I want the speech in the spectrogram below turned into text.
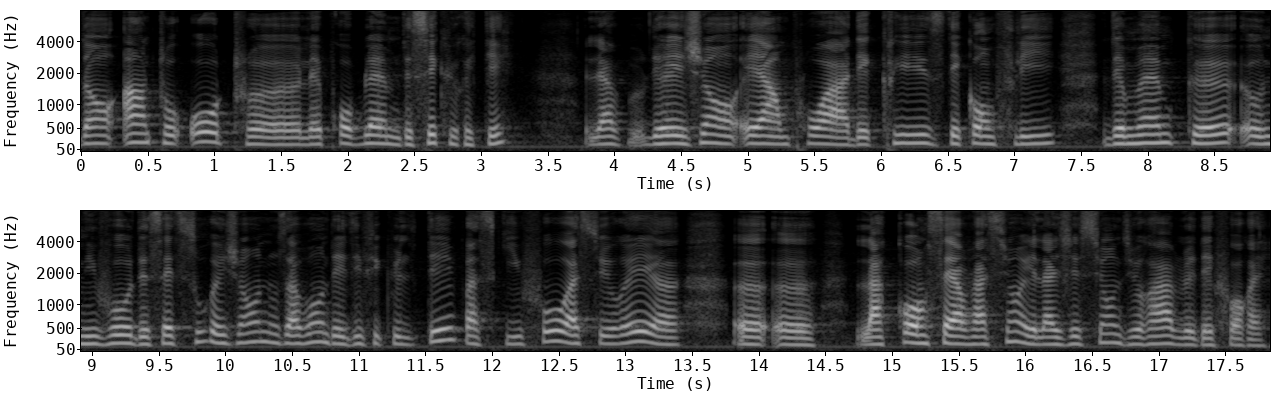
dont entre autres les problèmes de sécurité, la région est en proie à des crises, des conflits, de même qu'au niveau de cette sous-région, nous avons des difficultés parce qu'il faut assurer euh, euh, euh, la conservation et la gestion durable des forêts.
